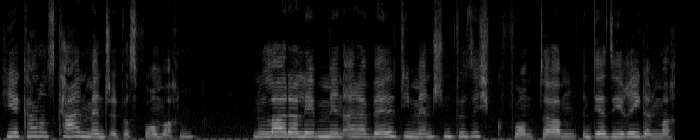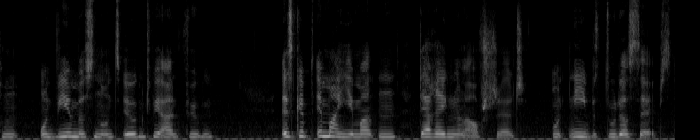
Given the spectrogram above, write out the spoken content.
Hier kann uns kein Mensch etwas vormachen. Nur leider leben wir in einer Welt, die Menschen für sich geformt haben, in der sie Regeln machen, und wir müssen uns irgendwie einfügen. Es gibt immer jemanden, der Regeln aufstellt, und nie bist du das selbst.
